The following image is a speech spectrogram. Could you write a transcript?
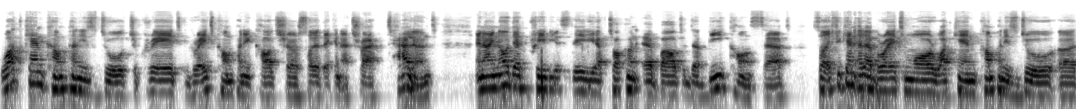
what can companies do to create great company culture so that they can attract talent? And I know that previously you have talked about the B concept. So if you can elaborate more, what can companies do uh,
